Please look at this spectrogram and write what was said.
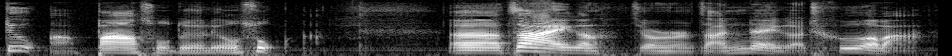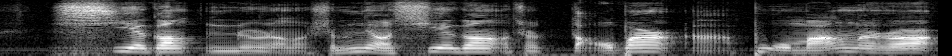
丢啊，八速对六速啊。呃，再一个呢，就是咱这个车吧，歇缸，你知道吗？什么叫歇缸？就是倒班啊，不忙的时候，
